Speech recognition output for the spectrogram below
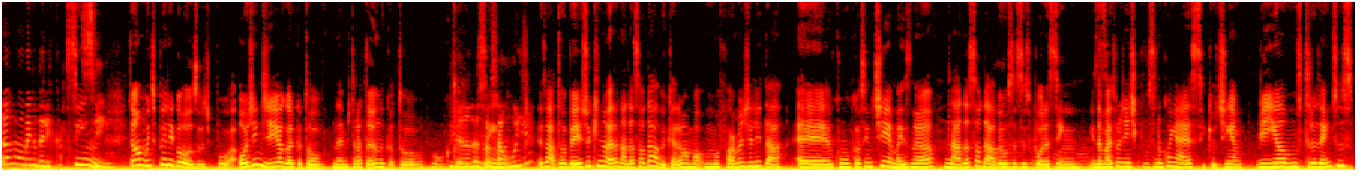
Tá num momento delicado. Sim. Sim. Então é muito perigoso. Tipo, hoje em dia, agora que eu tô né, me tratando, que eu tô Vou Cuidando da sua saúde. Exato, eu vejo que não era nada saudável, que era uma, uma forma de lidar é, com o que eu sentia, mas não é nada saudável Não, você se expor não, assim. Ainda mais pra gente que você não conhece, que eu tinha. Via uns 300,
